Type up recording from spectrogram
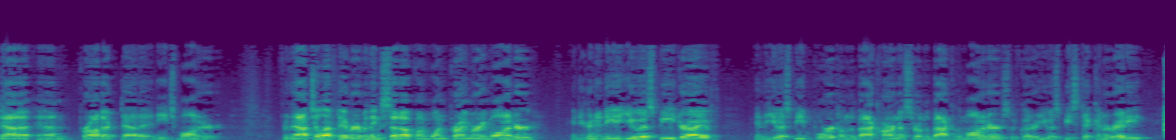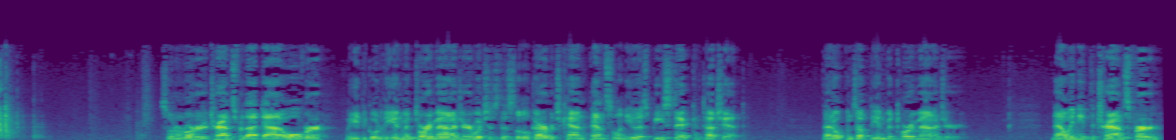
data and product data in each monitor. For that, you'll have to have everything set up on one primary monitor, and you're going to need a USB drive in the USB port on the back harness or on the back of the monitor. So we've got our USB stick in already. So in order to transfer that data over, we need to go to the inventory manager, which is this little garbage can pencil and USB stick, and touch it. That opens up the inventory manager. Now we need to transfer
